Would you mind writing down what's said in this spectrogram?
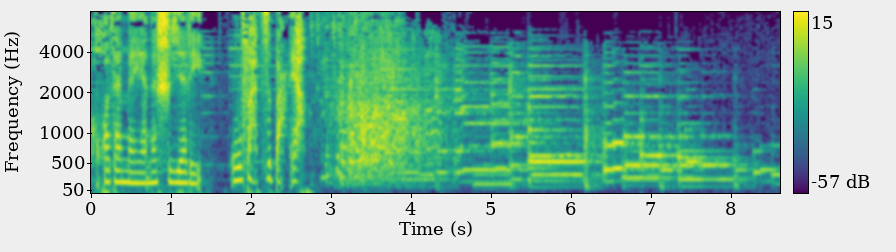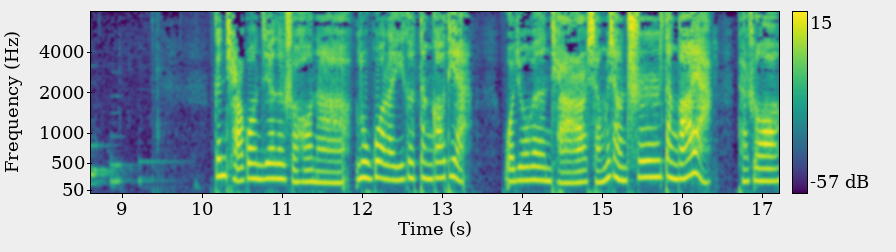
活在美颜的世界里无法自拔呀！跟条儿逛街的时候呢，路过了一个蛋糕店，我就问条儿想不想吃蛋糕呀？他说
